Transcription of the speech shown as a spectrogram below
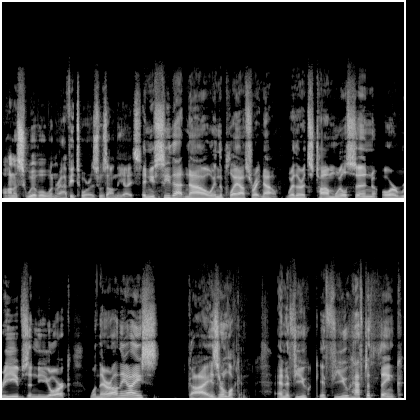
on a swivel when Raffi Torres was on the ice. And you see that now in the playoffs right now, whether it's Tom Wilson or Reaves in New York, when they're on the ice, guys are looking. And if you if you have to think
